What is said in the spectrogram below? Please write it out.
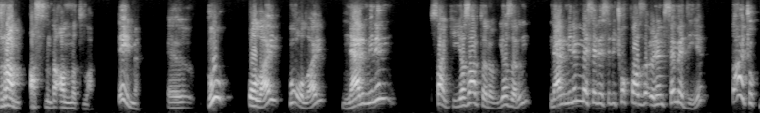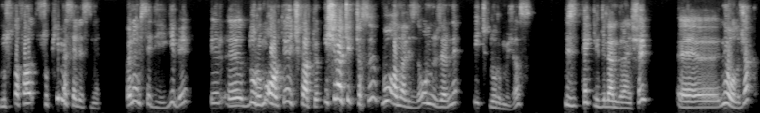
dram aslında anlatılan. Değil mi? E, bu olay, bu olay Nermin'in sanki yazar tarafı, yazarın Nermin'in meselesini çok fazla önemsemediği, daha çok Mustafa Supi meselesini önemsediği gibi bir e, durumu ortaya çıkartıyor. İşin açıkçası bu analizde onun üzerine hiç durmayacağız. Bizi tek ilgilendiren şey e, ne olacak?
